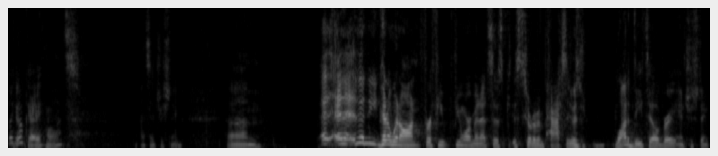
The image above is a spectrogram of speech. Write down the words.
Like, okay, well, that's that's interesting. Um, and, and, then he kind of went on for a few, few more minutes. It's, it's, sort of in passing. It was a lot of detail, very interesting.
